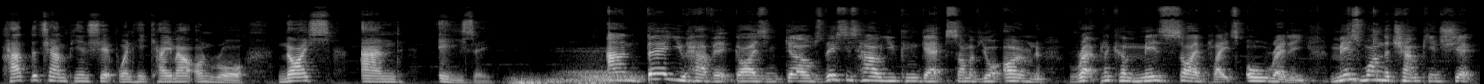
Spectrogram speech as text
had the championship when he came out on Raw. Nice and easy. And there you have it, guys and girls. This is how you can get some of your own replica Miz side plates already. Miz won the championship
